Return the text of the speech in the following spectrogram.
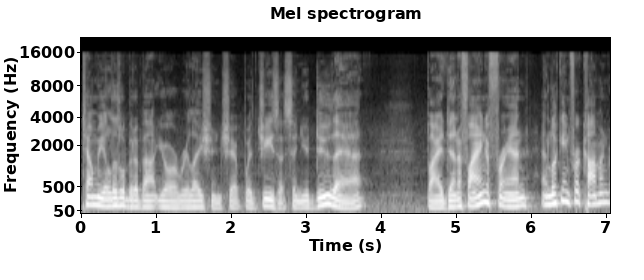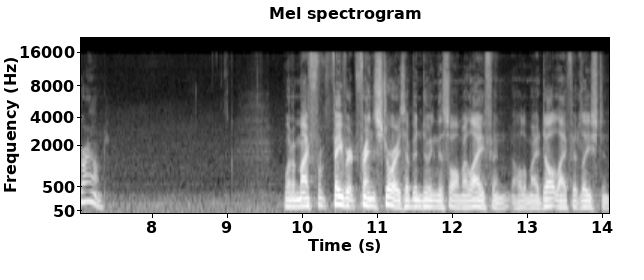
Tell me a little bit about your relationship with Jesus." And you do that by identifying a friend and looking for common ground one of my f- favorite friend stories. I've been doing this all my life, and all of my adult life at least. And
